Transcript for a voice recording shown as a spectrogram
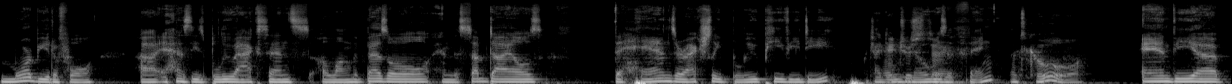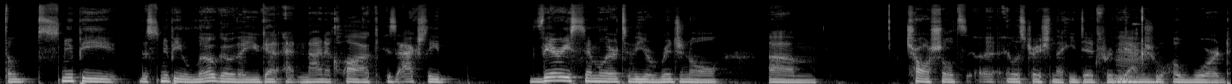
more beautiful. Uh, it has these blue accents along the bezel and the subdials. The hands are actually blue PVD, which I didn't know was a thing. That's cool. And the uh, the Snoopy the Snoopy logo that you get at nine o'clock is actually very similar to the original um, Charles Schulz uh, illustration that he did for the Mm. actual award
